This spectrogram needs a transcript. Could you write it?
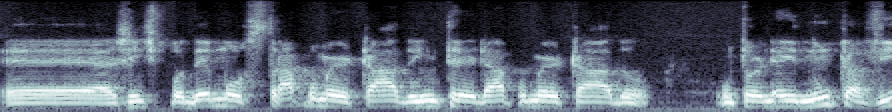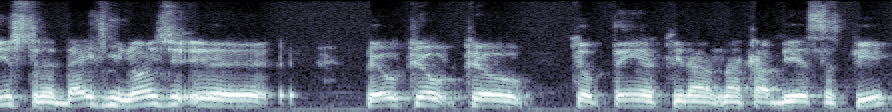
é, a gente poder mostrar para o mercado e entregar para o mercado um torneio nunca visto, né? 10 milhões, de, pelo que eu, que, eu, que eu tenho aqui na, na cabeça aqui,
